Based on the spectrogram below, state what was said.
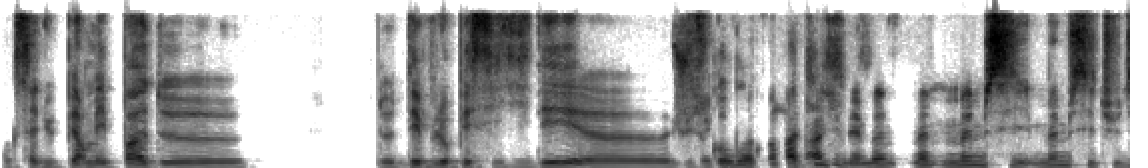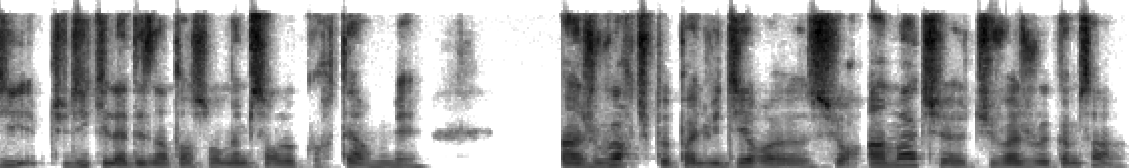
donc ça lui permet pas de de développer ses idées euh, jusqu'au bout. mais même, même, même, si, même si tu dis, tu dis qu'il a des intentions, même sur le court terme, mais un joueur, tu peux pas lui dire euh, sur un match, euh, tu vas jouer comme ça.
